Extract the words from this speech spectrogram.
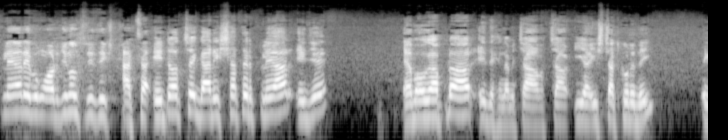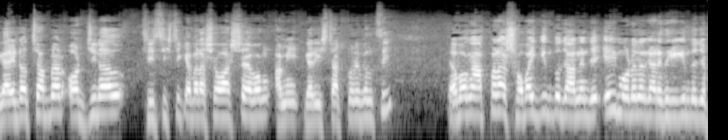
প্লেয়ার এবং অরিজিনাল থ্রি সিক্সটি আচ্ছা এটা হচ্ছে গাড়ির সাথে প্লেয়ার এই যে এবং আপনার এই দেখেন আমি চা চা ইয়া স্টার্ট করে দেই। এই গাড়িটা হচ্ছে আপনার অরিজিনাল থ্রি সিক্সটি ক্যামেরা সহ আসছে এবং আমি গাড়ি স্টার্ট করে ফেলছি। এবং আপনারা সবাই কিন্তু জানেন যে এই মডেলের গাড়ি থেকে কিন্তু যে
